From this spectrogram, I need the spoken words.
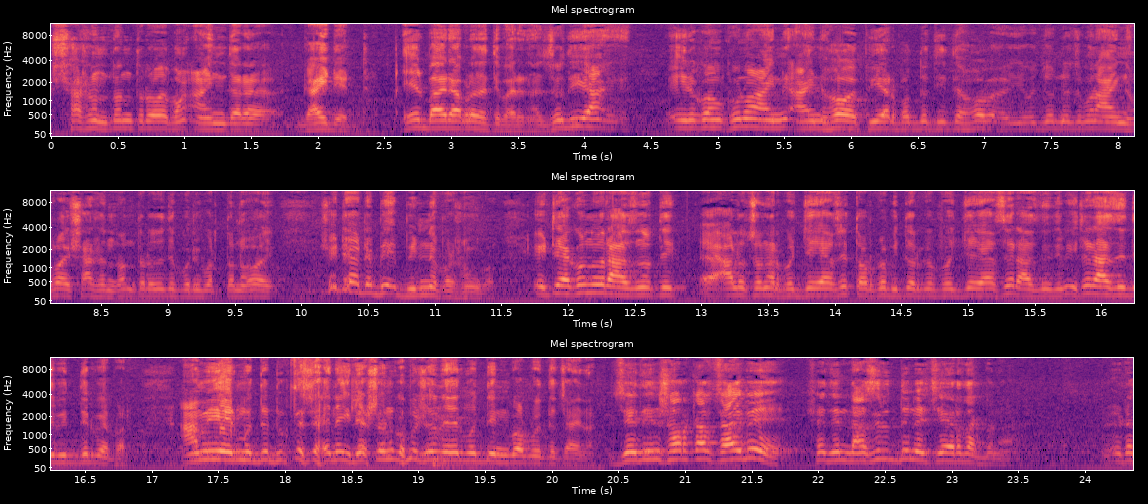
শাসনতন্ত্র এবং আইন দ্বারা গাইডেড এর বাইরে আমরা যেতে পারি না। যদি এইরকম কোনো আইন আইন হয় পিয়ার পদ্ধতিতে হয় ওই জন্য যে কোনো আইন হয়, শাসনতন্ত্র যদি পরিবর্তন হয়, সেটা একটা ভিন্ন প্রসঙ্গ। এটা এখনও রাজনৈতিক আলোচনার পর্যায়ে আছে, তর্ক বিতর্কের পর্যায়ে আছে, রাজনীতি, এটা রাজনীতিবিদদের ব্যাপার। আমি এর মধ্যে ঢুকতে চাই না, ইলেকশন কমিশন এর মধ্যে ইনভলভ হতে চায় না। যেদিন সরকার চাইবে, সেদিন নাসিরুদ্দিন এই চেয়ারে থাকবে না। এটা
